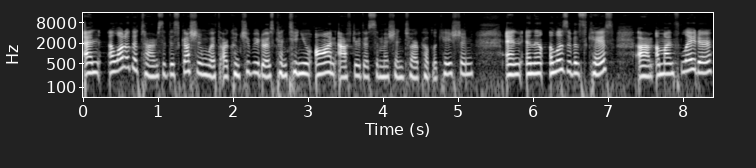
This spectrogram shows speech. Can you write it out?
And a lot of the times, the discussion with our contributors continue on after the submission to our publication. And in Elizabeth's case, um, a month later,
